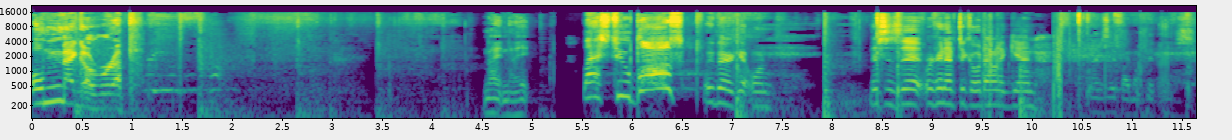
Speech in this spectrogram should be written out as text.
Omega rip. Night night. Last two balls! We better get one. This is it. We're gonna have to go down again. As if I don't hit this.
